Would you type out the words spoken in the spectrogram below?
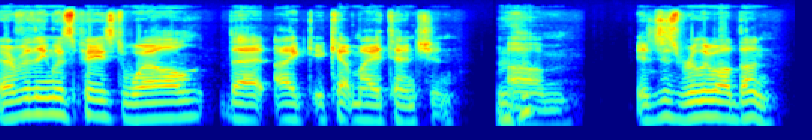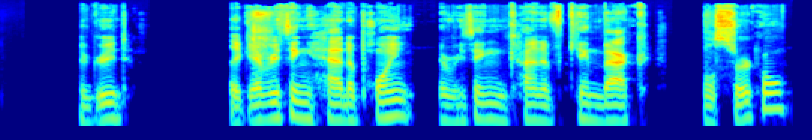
everything was paced well. That I it kept my attention. Mhm. Um, it's just really well done. Agreed. Like everything had a point. Everything kind of came back full circle.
